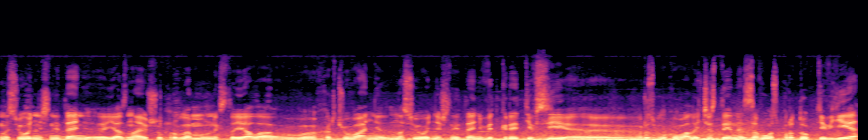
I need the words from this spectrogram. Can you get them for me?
На сьогоднішній день е, я знаю, що проблема у них стояла в харчуванні. На сьогоднішній день відкриті всі е, розблокували частини, завоз продуктів є.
